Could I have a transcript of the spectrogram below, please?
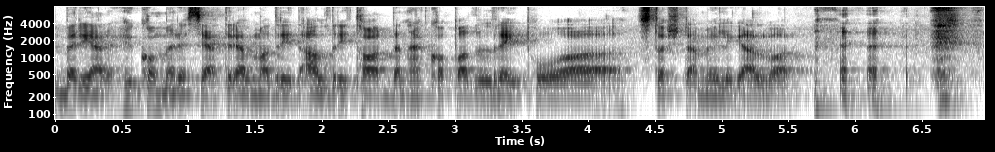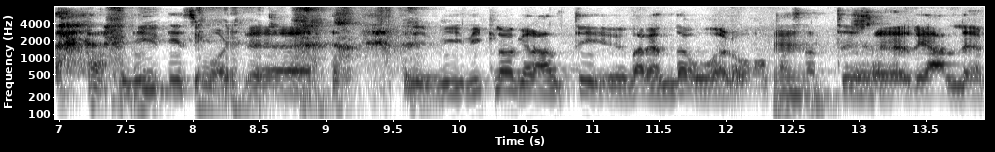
Bergar, hur kommer det sig att Real Madrid aldrig tar den här Copa del Rey på största möjliga allvar? det, det, är svårt. vi, vi klagar alltid varenda år och hoppas mm. att Eh, Real eh,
